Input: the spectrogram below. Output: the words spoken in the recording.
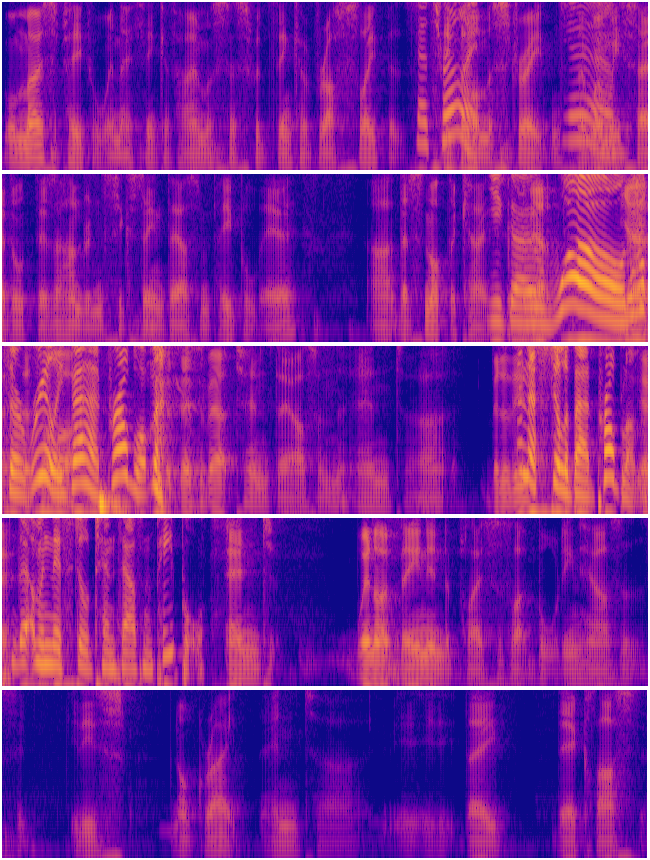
Well, most people, when they think of homelessness, would think of rough sleepers. That's people right. on the street. And so when we say, look, there's 116,000 people there, uh, that's not the case. You It's go, about- whoa, Yeah, that's a a really lot. bad problem. but there's about 10,000, and uh, but it is. and that's still a bad problem. Yeah. I mean, there's still 10,000 people. and when I've been into places like boarding houses, it, it is not great, and uh, it, they they're classed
